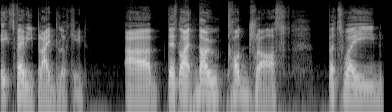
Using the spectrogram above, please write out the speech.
It's very bland looking. Um, there's like no contrast between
